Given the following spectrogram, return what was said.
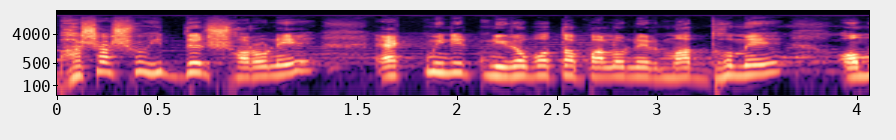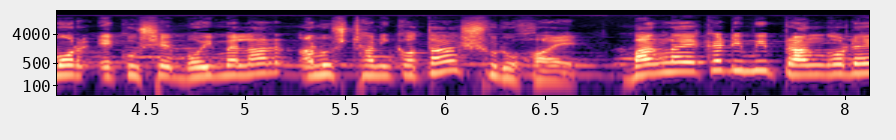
ভাষা শহীদদের স্মরণে এক মিনিট নিরবতা পালনের মাধ্যমে অমর একুশে বইমেলার আনুষ্ঠানিকতা শুরু হয়। বাংলা একাডেমি প্রাঙ্গণে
